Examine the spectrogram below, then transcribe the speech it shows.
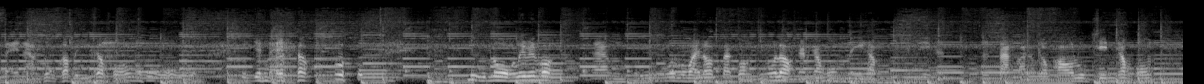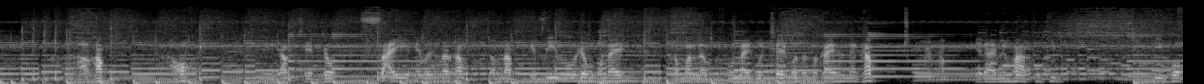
ใส่น้ำส้มเข้าไปอีกครับผมโอ้โหเป็นยังไงครับโอ้โล่งเลยเป็นบ่ทางโอ้โหผมไหวแล้วตากล้องหิวแล้วกันครับผมนี่ครับนี่ครับตักผัดกะเพราลูกชิ้นครับผมเอาครับเอานี่ครับเชฟโจกใส่ให้เบิ่งแล้วครับสำหรับเอฟซีผู้ชมคนใดกำลังแล้วกดไลค์กดแชร์กดติดตามนะครับนะครับจะได้ไม่พลาดทุกคลิปที่พบ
